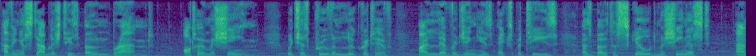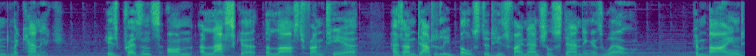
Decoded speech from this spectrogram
having established his own brand, Otto Machine, which has proven lucrative by leveraging his expertise as both a skilled machinist and mechanic. His presence on Alaska, the last frontier, has undoubtedly bolstered his financial standing as well. Combined,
